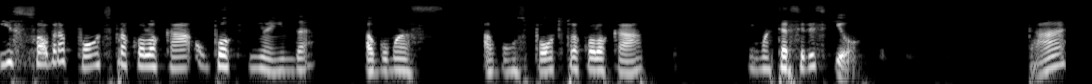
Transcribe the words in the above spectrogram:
e sobra pontos para colocar um pouquinho ainda, algumas, alguns pontos para colocar em uma terceira skill. Tá?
